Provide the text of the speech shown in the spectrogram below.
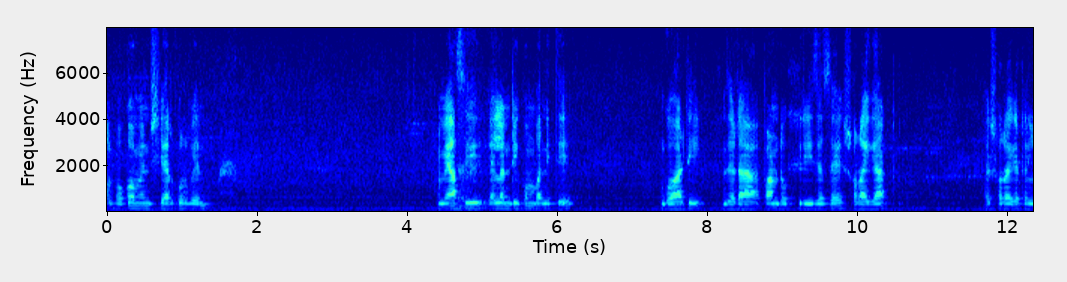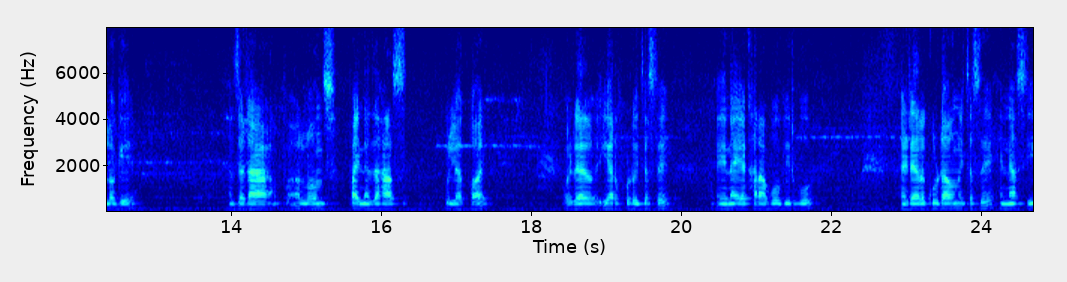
অল্প কমেন্ট শেয়ার করবেন। আমি আছি এল কোম্পানিতে গুয়াহাটি, যেটা পাণ্ডব ব্রিজ আছে, সরাইঘাট। সরাইঘাটের লগে যেটা লঞ্চ পাইনা জাহাজ বলে কয় ওইটার এয়ারপোর্ট হইতেছে এনে খারাপও বিরবো এটার গোডাউন হইতেছে, এনে আছি।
